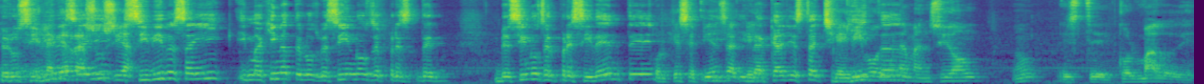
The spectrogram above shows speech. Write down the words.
Pero Eh, si en vives ahí, sucia, si vives ahí, imagínate los vecinos de, de- vecinos del presidente. Porque se piensa y, y que- la calle está que chiquita. vivo en una mansión, ¿no? Este, colmado de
